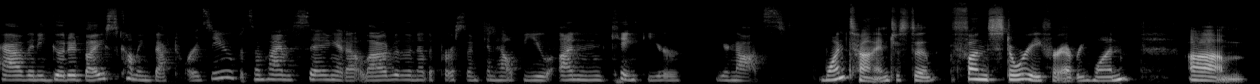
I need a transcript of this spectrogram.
have any good advice coming back towards you, but sometimes saying it out loud with another person can help you unkink your your knots. One time, just a fun story for everyone. Um,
